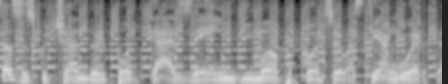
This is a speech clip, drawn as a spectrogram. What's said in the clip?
Estás escuchando el podcast de Indie Mob con Sebastián Huerta.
